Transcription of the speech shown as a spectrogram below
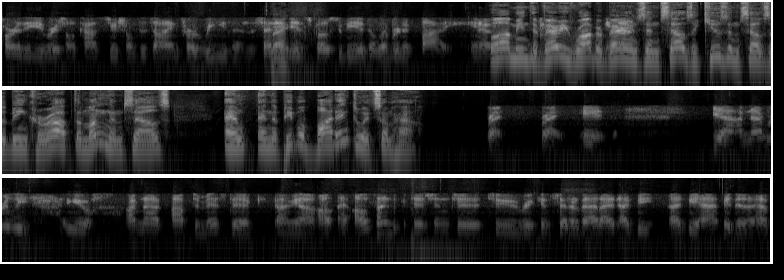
part of the original constitutional design for a reason. The Senate Right. is supposed to be a deliberative body. You know. Well, I mean, the very robber barons themselves accuse themselves of being corrupt among themselves, and and the people bought into it somehow. Right, right. It, yeah, I'm not really, you know, I'm not optimistic. I mean, I'll, I'll sign the petition to, to reconsider that. I'd, I'd be I'd be happy to have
